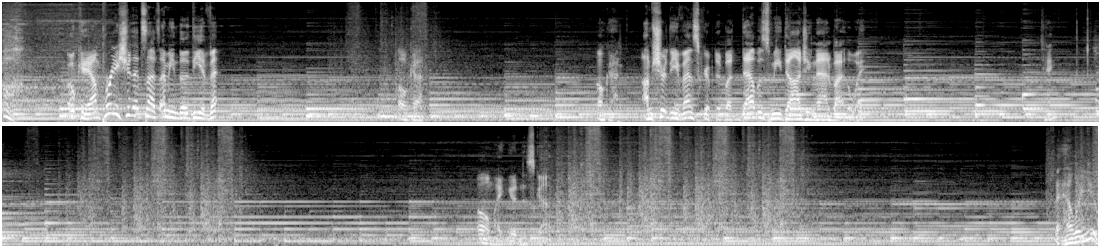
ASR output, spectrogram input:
Oh, okay, I'm pretty sure that's not... I mean, the, the event... Oh, God. Oh, God. I'm sure the event's scripted, but that was me dodging that, by the way. Okay. Oh, my goodness, God. The hell are you?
